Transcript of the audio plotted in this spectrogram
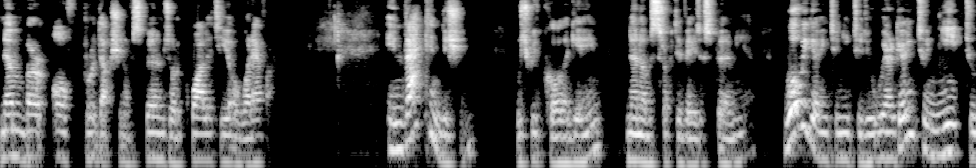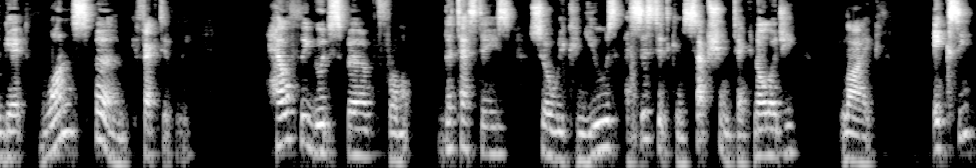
number of production of sperms or quality or whatever. In that condition, which we call again non-obstructive azoospermia, what we're going to need to do, we are going to need to get one sperm effectively, healthy good sperm from the testes so we can use assisted conception technology like ICSI,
